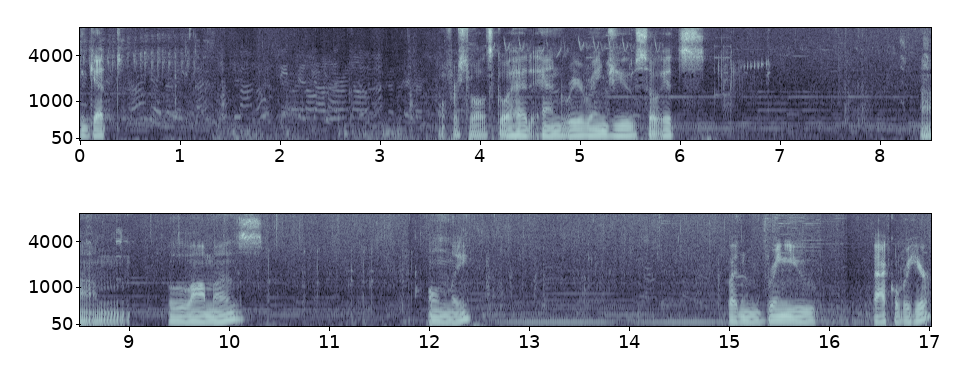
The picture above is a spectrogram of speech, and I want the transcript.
and get Well, first of all, let's go ahead and rearrange you so it's um, llamas only. Go ahead and bring you back over here.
